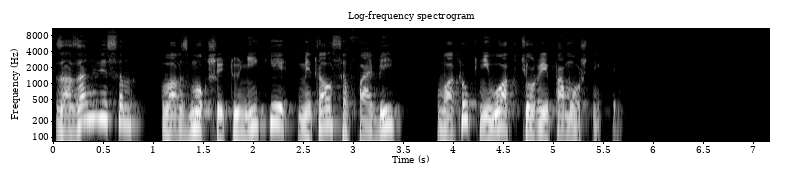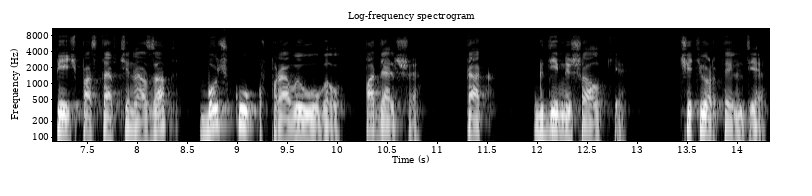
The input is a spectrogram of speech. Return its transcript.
За занавесом во взмокшей тунике метался Фабий, вокруг него актеры и помощники. Печь поставьте назад, бочку в правый угол, подальше. Так, где мешалки? Четвертое где?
